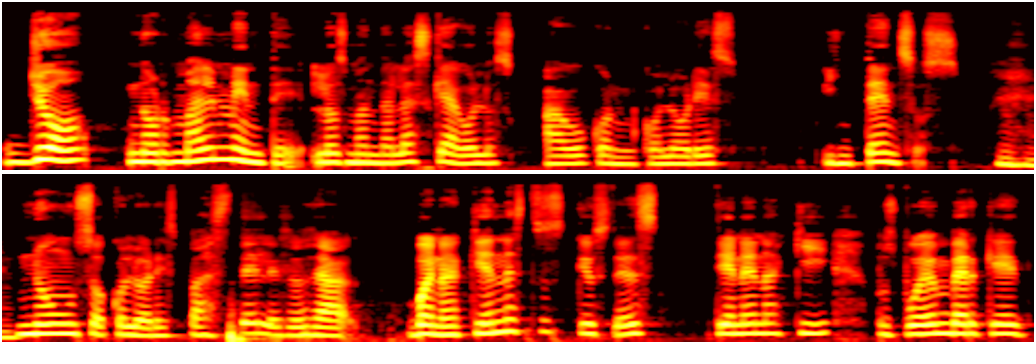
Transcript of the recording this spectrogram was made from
yo normalmente los mandalas que hago los hago con colores intensos. No uso colores pasteles, o sea, bueno, aquí en estos que ustedes tienen aquí, pues pueden ver que,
